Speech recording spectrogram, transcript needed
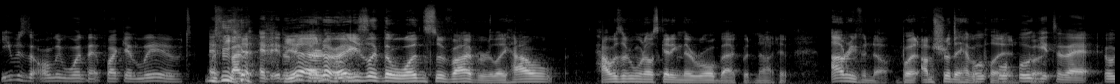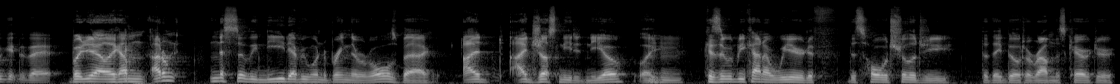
He was the only one that fucking lived. At, by the- at the yeah, the I know, right? movie. He's like the one survivor. Like, how how is everyone else getting their role back, but not him? I don't even know, but I'm sure they have a plan. we'll, we'll but- get to that. We'll get to that. But yeah, like I'm I don't necessarily need everyone to bring their roles back. I I just needed Neo, like mm-hmm. because it would be kind of weird if this whole trilogy that they built around this character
